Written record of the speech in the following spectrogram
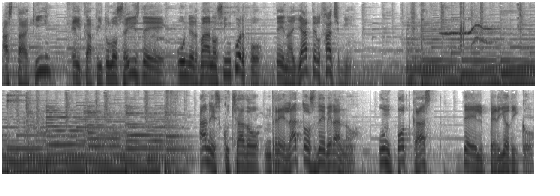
Hasta aquí el capítulo 6 de Un hermano sin cuerpo, de Nayat el Hachmi. Han escuchado Relatos de Verano, un podcast del periódico.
